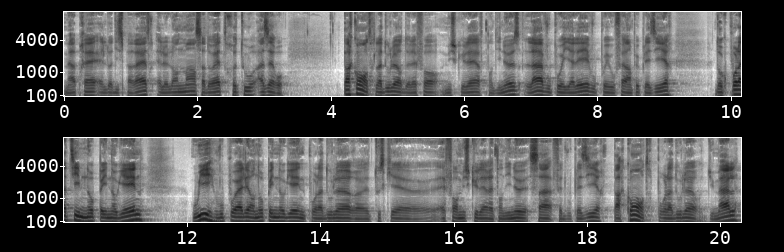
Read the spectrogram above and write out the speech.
mais après, elle doit disparaître, et le lendemain, ça doit être retour à zéro. Par contre, la douleur de l'effort musculaire tendineuse, là, vous pouvez y aller, vous pouvez vous faire un peu plaisir. Donc pour la team No Pain No Gain, oui, vous pouvez aller en No Pain No Gain pour la douleur, euh, tout ce qui est euh, effort musculaire et tendineux, ça, faites-vous plaisir. Par contre, pour la douleur du mal,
